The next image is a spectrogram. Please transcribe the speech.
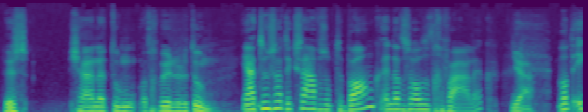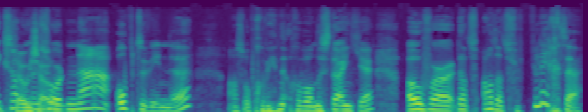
Dus Shana, toen, wat gebeurde er toen? Ja, toen zat ik s'avonds op de bank en dat is altijd gevaarlijk. Ja, Want ik zat Sowieso. me een soort na op te winden, als opgewonden standje, over dat, al dat verplichten.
